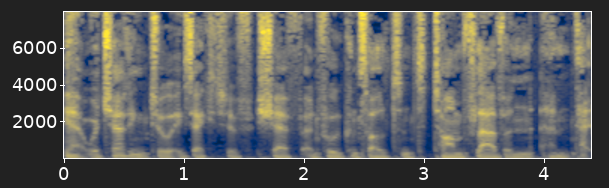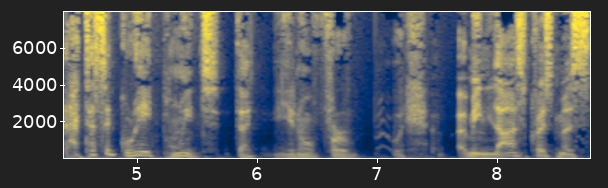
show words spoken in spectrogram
Yeah, we're chatting to executive chef and food consultant Tom Flavin. Um, that, that's a great point. That you know, for I mean, last Christmas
